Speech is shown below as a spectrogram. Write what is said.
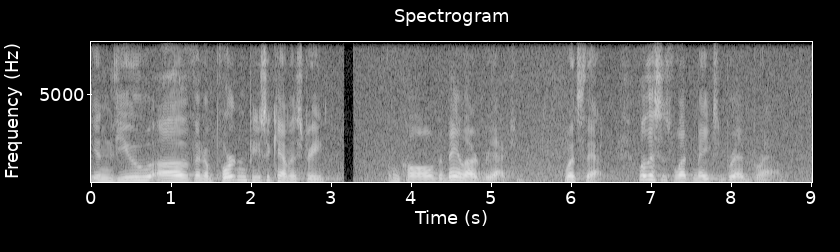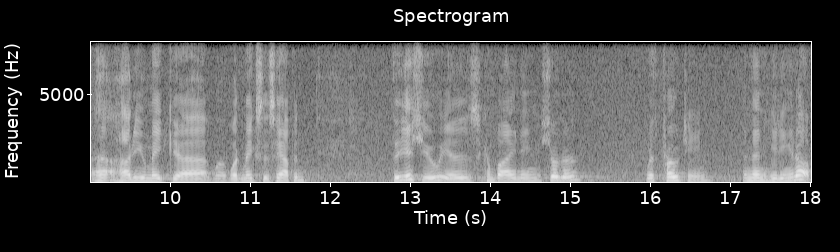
in view of an important piece of chemistry called the Maillard reaction. What's that? Well, this is what makes bread brown. Uh, how do you make, uh, what makes this happen? The issue is combining sugar with protein and then heating it up.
